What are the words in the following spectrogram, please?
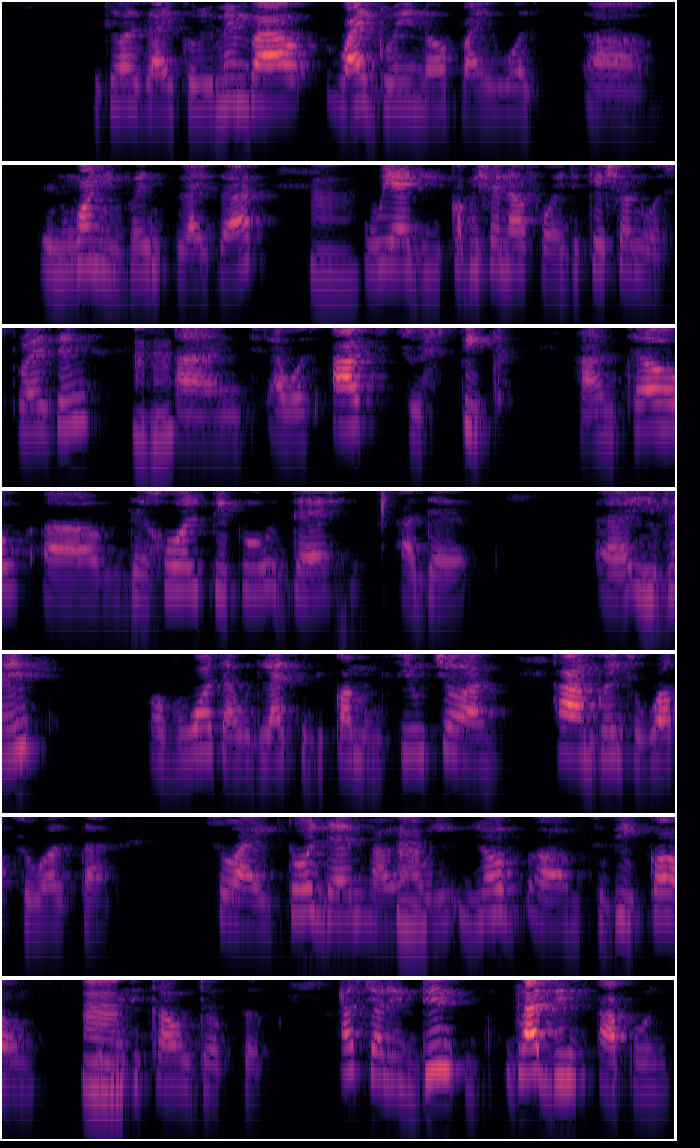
because I could remember while growing up, I was uh, in one event like that Mm. where the commissioner for education was present Mhm. and I was asked to speak and tell um, the whole people there at the uh, event of what I would like to become in future and how I'm going to work towards that. So I told them I, I would love um, to become a Mm. medical doctor. Actually, didn't that didn't happen,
